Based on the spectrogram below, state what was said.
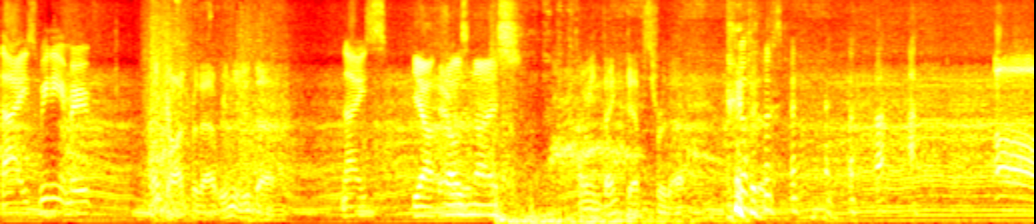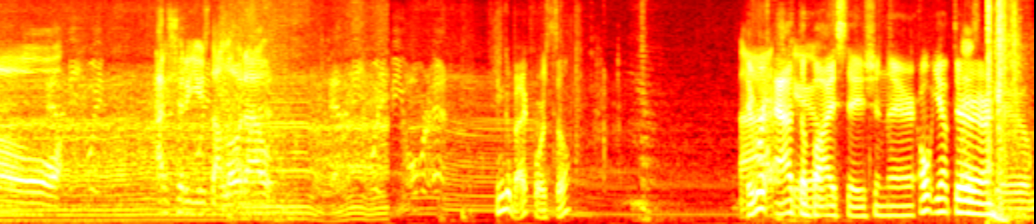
Nice. We need to move. Thank God for that. We needed that. Nice. Yeah, that was nice. I mean, thank Dips for that. Oh, I should have used that loadout. Enemy UAV overhead. You can go back for it still. They were Ah, at the buy station there. Oh, yep, they're cool.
